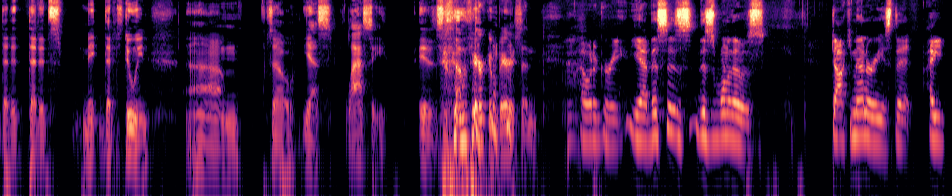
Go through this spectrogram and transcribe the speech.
that it that it's that it's doing. Um, so yes, Lassie is a fair comparison. I would agree. Yeah, this is this is one of those documentaries that I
